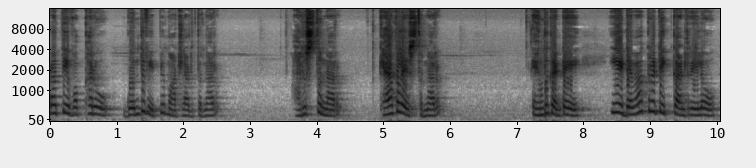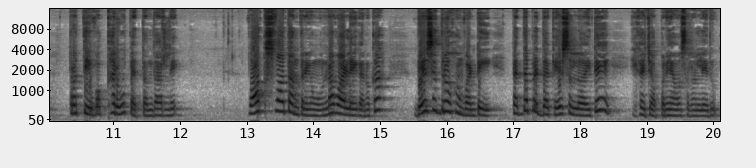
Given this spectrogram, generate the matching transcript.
ప్రతి ఒక్కరూ గొంతు విప్పి మాట్లాడుతున్నారు. అరుస్తున్నారు. కేకలేస్తున్నారు. ఎందుకంటే ఈ డెమోక్రటిక్ కంట్రీలో ప్రతి ఒక్కరూ పెత్తందారులే. వాక్ స్వాతంత్ర్యం ఉన్నవాళ్ళే గనుక దేశద్రోహం వంటి పెద్ద పెద్ద కేసుల్లో అయితే ఇక చెప్పనే అవసరం లేదు.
